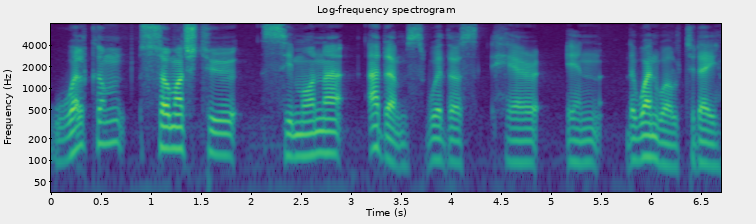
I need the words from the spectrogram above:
Welcome so much to Simone Adams with us here in the wine world today.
